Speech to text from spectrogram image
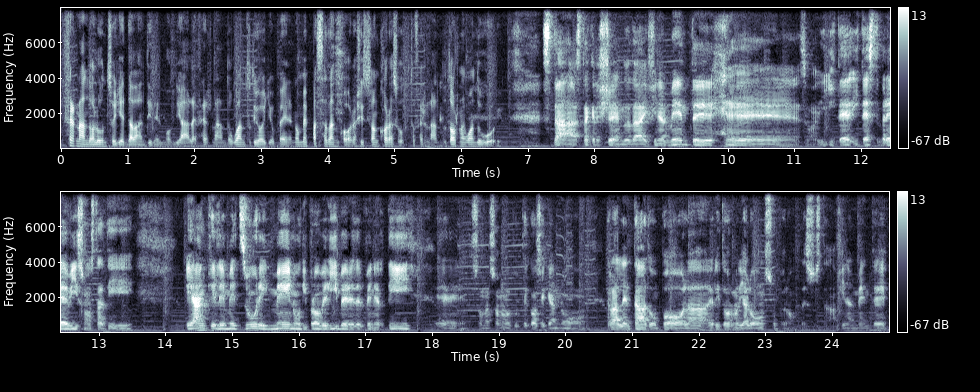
Fernando Alonso gli è davanti nel mondiale. Fernando, quanto ti voglio bene, non mi è passata ancora, ci sto ancora sotto. Fernando, torna quando vuoi. Sta, sta crescendo, dai, finalmente eh, insomma, i, te- i test brevi sono stati e anche le mezz'ore in meno di prove libere del venerdì eh, insomma sono tutte cose che hanno rallentato un po' la, il ritorno di Alonso però adesso sta finalmente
